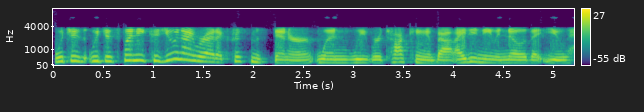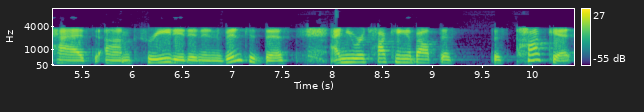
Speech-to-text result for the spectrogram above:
which is which is funny because you and I were at a Christmas dinner when we were talking about. I didn't even know that you had um, created and invented this, and you were talking about this this pocket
